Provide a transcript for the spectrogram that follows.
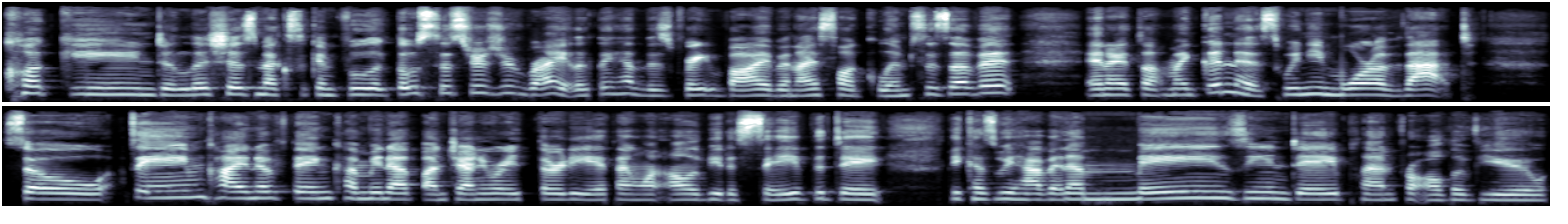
cooking delicious Mexican food. Like those sisters, you're right. Like they had this great vibe, and I saw glimpses of it. And I thought, my goodness, we need more of that. So, same kind of thing coming up on January 30th. I want all of you to save the date because we have an amazing day planned for all of you.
